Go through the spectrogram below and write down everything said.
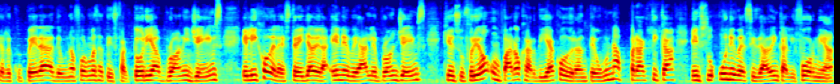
se recupera de una forma satisfactoria Bronny James, el hijo de la estrella de la NBA, LeBron James, quien sufrió un paro cardíaco durante una práctica en su universidad en California.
